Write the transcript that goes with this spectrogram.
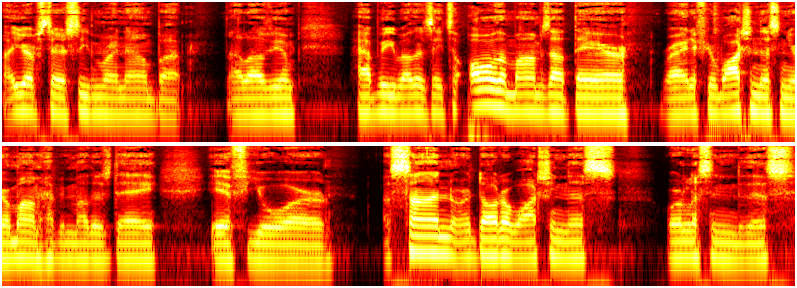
Uh, you're upstairs sleeping right now, but I love you. Happy Mother's Day to all the moms out there. Right, if you're watching this and you're a mom, happy Mother's Day. If you're a son or a daughter watching this or listening to this,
